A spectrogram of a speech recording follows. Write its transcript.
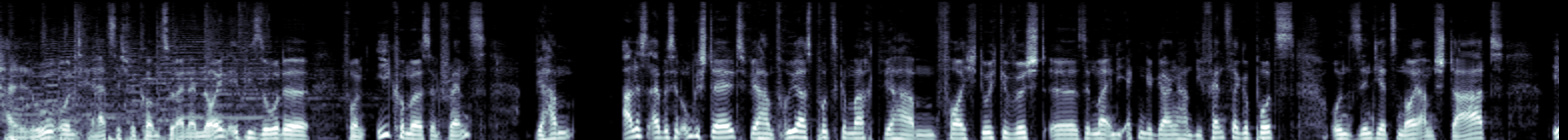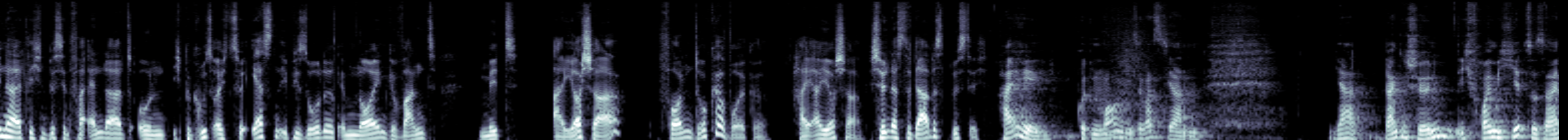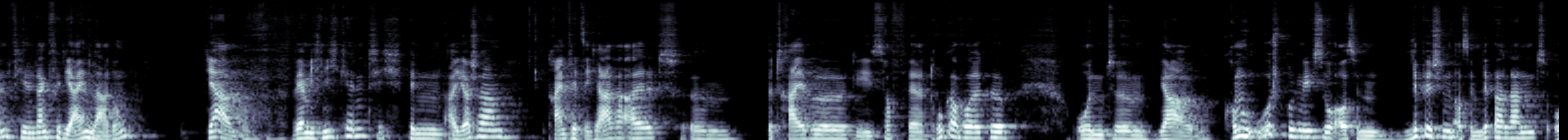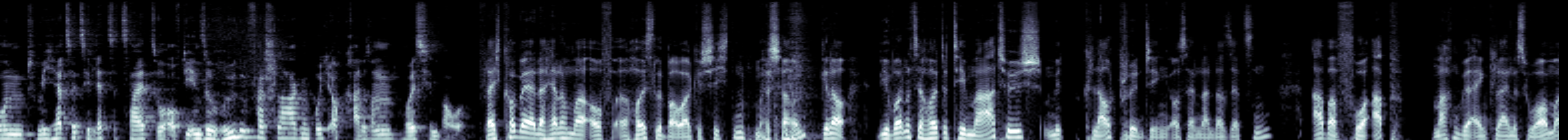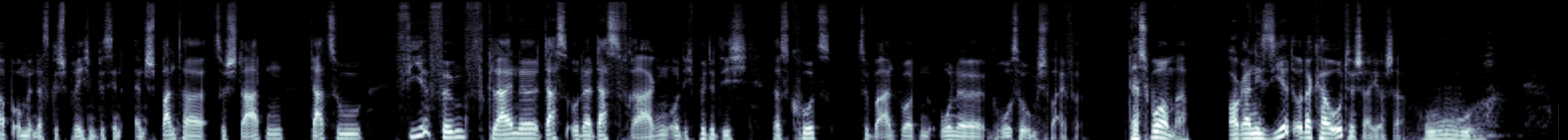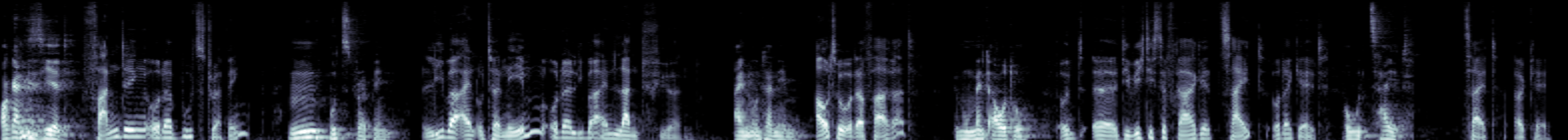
Hallo und herzlich willkommen zu einer neuen Episode von E-Commerce and Friends. Wir haben alles ein bisschen umgestellt. Wir haben Frühjahrsputz gemacht, wir haben feucht durchgewischt, äh, sind mal in die Ecken gegangen, haben die Fenster geputzt und sind jetzt neu am Start. Inhaltlich ein bisschen verändert und ich begrüße euch zur ersten Episode im neuen Gewand mit Ayosha von Druckerwolke. Hi Ayosha. Schön, dass du da bist. Grüß dich. Hi, guten Morgen, Sebastian. Ja, danke schön. Ich freue mich hier zu sein. Vielen Dank für die Einladung. Ja, wer mich nicht kennt, ich bin Aljoscha, 43 Jahre alt, ähm, betreibe die Software Druckerwolke und ähm, ja, komme ursprünglich so aus dem Lippischen, aus dem Lipperland und mich hat jetzt die letzte Zeit so auf die Insel Rügen verschlagen, wo ich auch gerade so ein Häuschen baue. Vielleicht kommen wir ja nachher nochmal auf äh, Häuslebauer-Geschichten. Mal schauen. genau. Wir wollen uns ja heute thematisch mit Cloud Printing auseinandersetzen. Aber vorab machen wir ein kleines Warm-up, um in das Gespräch ein bisschen entspannter zu starten. Dazu vier, fünf kleine Das- oder Das-Fragen und ich bitte dich, das kurz zu beantworten, ohne große Umschweife. Das Warm-up. Organisiert oder chaotisch, Ayosha? Uh, organisiert. Funding oder Bootstrapping? Mm, Bootstrapping. Lieber ein Unternehmen oder lieber ein Land führen? Ein Unternehmen. Auto oder Fahrrad? Im Moment Auto. Und äh, die wichtigste Frage, Zeit oder Geld? Oh, Zeit. Zeit, okay.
